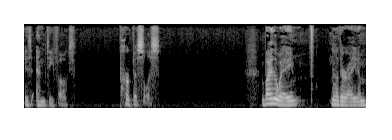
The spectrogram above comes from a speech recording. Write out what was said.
is empty, folks. Purposeless. By the way, another item.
